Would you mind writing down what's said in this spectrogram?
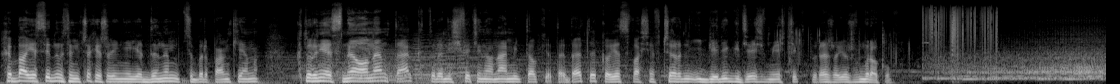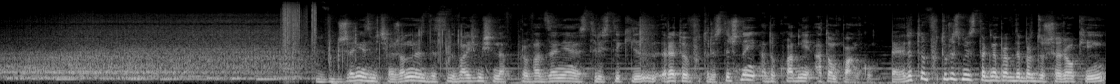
chyba jest jednym z nielicznych, jeżeli nie jedynym cyberpunkiem, który nie jest neonem, tak, który nie świeci neonami Tokio, itd., tylko jest właśnie w czerni i bieli gdzieś w mieście, które żyje już w mroku. W grze Niezwyciężony zdecydowaliśmy się na wprowadzenie stylistyki retrofuturystycznej, a dokładnie atompunku. E, Retrofuturyzm jest tak naprawdę bardzo szeroki.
